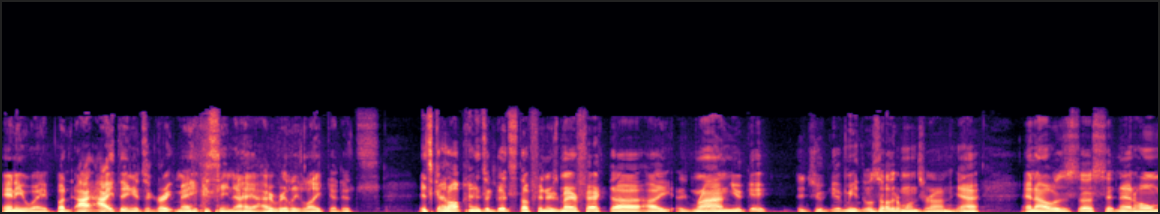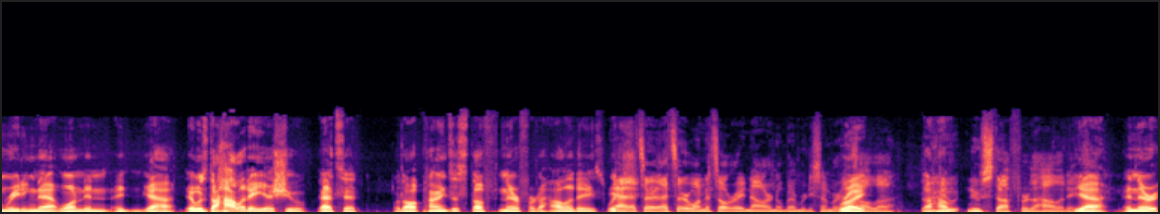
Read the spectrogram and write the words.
anyway. But I, I think it's a great magazine. I, I really like it. It's it's got all kinds of good stuff in there. As a matter of fact, uh, I, Ron, you gave did you give me those other ones, Ron? Yeah. And I was uh, sitting at home reading that one, and, and yeah, it was the holiday issue. That's it, with all kinds of stuff in there for the holidays. Which, yeah, that's our that's our one that's out right now, our November December. Right. It's all uh, The ho- new, new stuff for the holidays. Yeah, and there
